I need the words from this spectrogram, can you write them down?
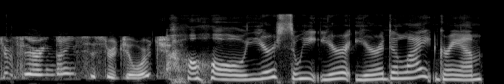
You're very nice, Sister George. Oh, you're sweet. You're you're a delight, Graham.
